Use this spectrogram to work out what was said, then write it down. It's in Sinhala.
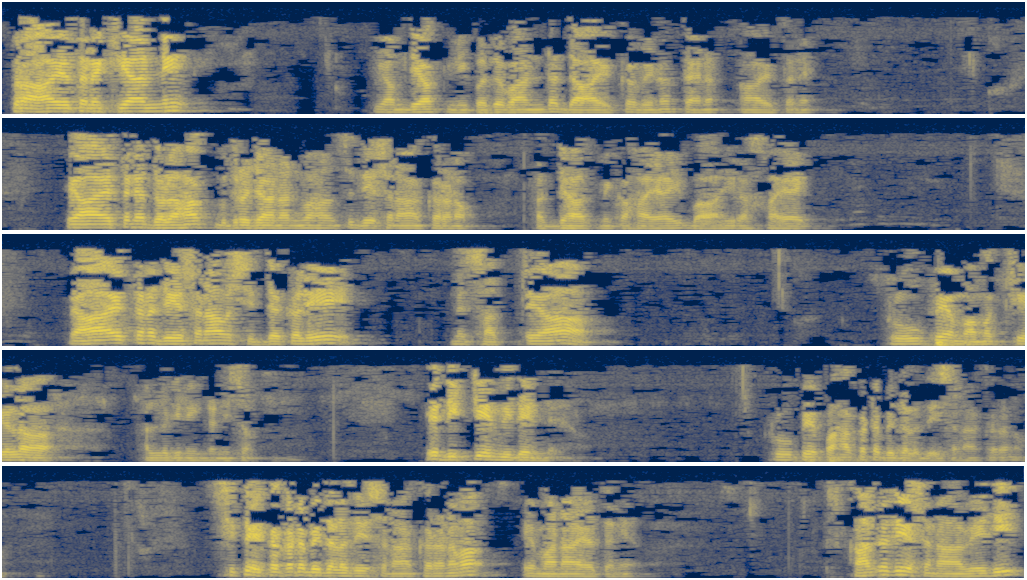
ප්‍රායතන කියන්නේ යම් දෙයක් නිපදවන්න දායක වෙන තැන ආයතනය. ඒ ආයතන 12ක් බුදුරජාණන් වහන්සේ දේශනා කරනවා. අධ්‍යාත්මික 6යි බාහිර 6යි. මේ ආයතන දේශනාව සිද්ධ කළේ මේ සත්‍යයා රූපය මම කියලා අල්ලගෙන ඉන්න නිසා. ඒ දික්කයෙන් මිදෙන්න. රූපය පහකට බෙදලා දේශනා කරනවා. සිත එකකට බෙදලා දේශනා කරනවා ඒ මන ආයතනය. ස්කන්ධ දේශනාවේදී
